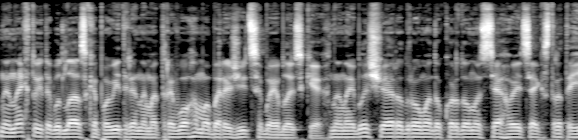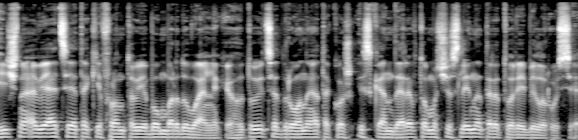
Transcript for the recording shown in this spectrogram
Не нехтуйте, будь ласка, повітряними тривогами, бережіть себе і близьких. На найближчі аеродроми до кордону стягується як стратегічна авіація, так і фронтові бомбардувальники. Готуються дрони, а також іскандери, в тому числі на території Білорусі.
